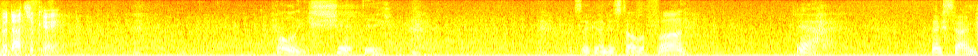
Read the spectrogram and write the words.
But that's okay. Holy shit, dude. Looks like I missed all the fun. Yeah. Next time,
